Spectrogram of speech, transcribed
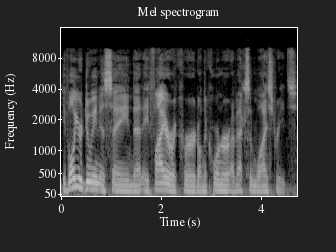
If all you're doing is saying that a fire occurred on the corner of X and Y streets,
